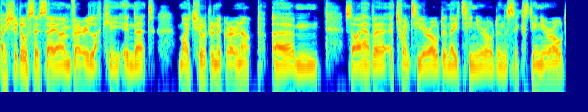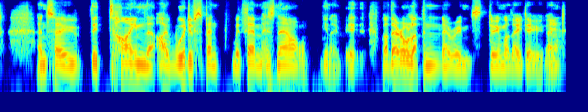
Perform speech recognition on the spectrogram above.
I should also say I'm very lucky in that my children are grown up. Um, so I have a 20 year old, an 18 year old, and a 16 year old. And so the time that I would have spent with them has now, you know, it, well, they're all up in their rooms doing what they do. And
